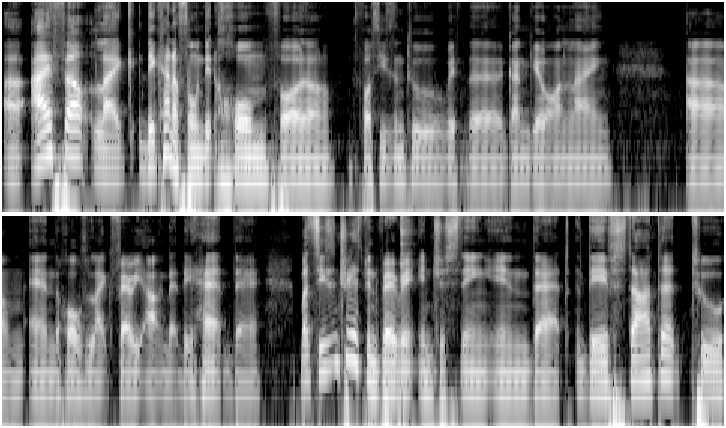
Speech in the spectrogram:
uh, I felt like they kind of phoned it home for for season two with the Gun Gale Online, um, and the whole like fairy arc that they had there. But season three has been very very interesting in that they've started to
